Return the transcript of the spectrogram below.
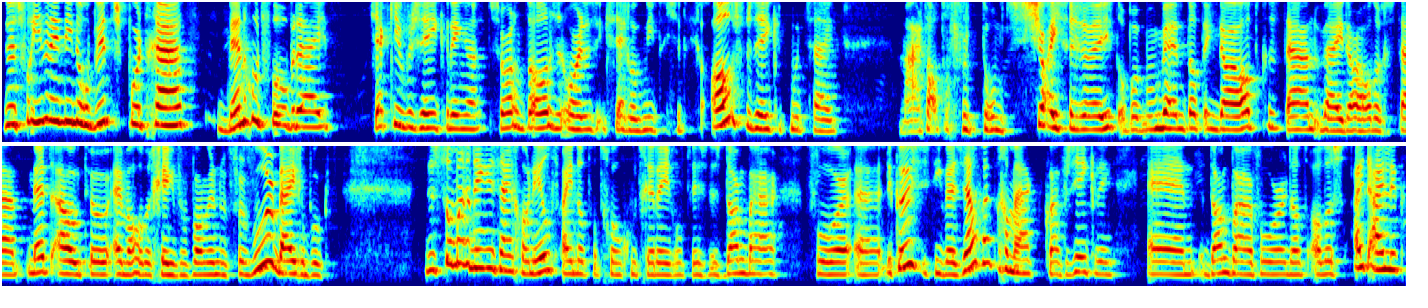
Dus voor iedereen die nog op wintersport gaat, ben goed voorbereid. Check je verzekeringen. Zorg dat alles in orde is. Ik zeg ook niet dat je tegen alles verzekerd moet zijn. Maar het had toch verdomd scheisse geweest op het moment dat ik daar had gestaan. Wij daar hadden gestaan met auto. En we hadden geen vervangende vervoer bijgeboekt. Dus sommige dingen zijn gewoon heel fijn dat dat gewoon goed geregeld is. Dus dankbaar voor uh, de keuzes die wij zelf hebben gemaakt qua verzekering. En dankbaar voor dat alles uiteindelijk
